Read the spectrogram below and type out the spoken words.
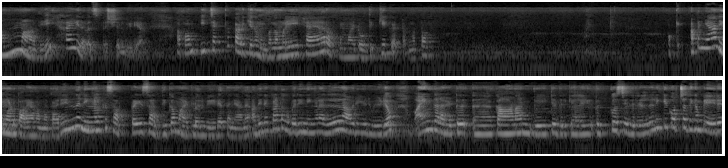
അമ്മാതിരി ഹൈ ലെവൽ സ്പെഷ്യൽ വീഡിയോ ആണ്. അപ്പം ഈ ചക്ക കളിക്കുന്ന മുമ്പ് നമ്മൾ ഈ ഹെയർ ഒക്കെ ഒതുക്കി കെട്ടണം കേട്ടോ ഓക്കെ അപ്പൊ ഞാൻ നിങ്ങളോട് പറയാൻ വന്ന കാര്യം ഇന്ന് നിങ്ങൾക്ക് സർപ്രൈസ് അധികമായിട്ടുള്ള ഒരു വീഡിയോ തന്നെയാണ്. അതിനെക്കാട്ടും ഉപരി നിങ്ങൾ എല്ലാവരും ഈ ഒരു വീഡിയോ ഭയങ്കരമായിട്ട് കാണാൻ വെയിറ്റ് ചെയ്തിരിക്കുക അല്ലെങ്കിൽ റിക്വസ്റ്റ് ചെയ്തിരിക്കുക അല്ലെങ്കിൽ കുറച്ചധികം പേര്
